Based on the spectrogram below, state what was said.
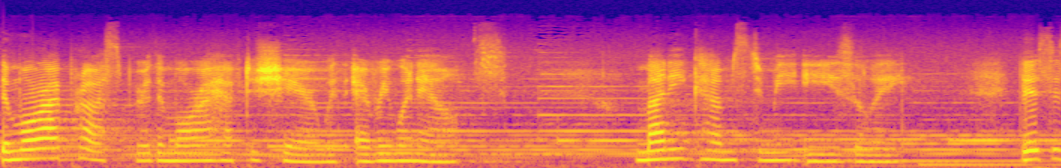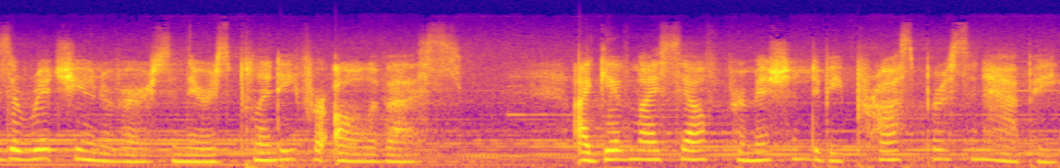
The more I prosper, the more I have to share with everyone else. Money comes to me easily. This is a rich universe and there is plenty for all of us. I give myself permission to be prosperous and happy.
